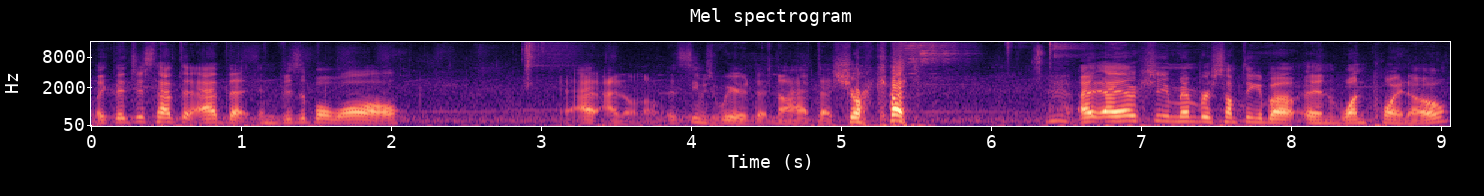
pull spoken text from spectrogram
Like, they just have to add that invisible wall. I, I don't know. It seems weird that not have that shortcut. I, I actually remember something about in 1.0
